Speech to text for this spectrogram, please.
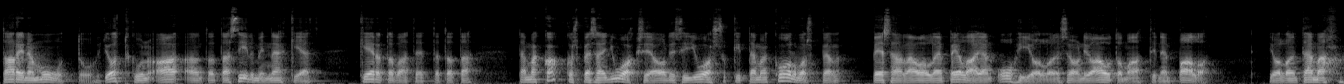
tarina muuttuu. Jotkun a, a, tota, silminnäkijät kertovat, että tota, tämä kakkospesän juoksija olisi juossutkin tämän kolmospesällä olleen pelaajan ohi, jolloin se on jo automaattinen palo. Jolloin tämä on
